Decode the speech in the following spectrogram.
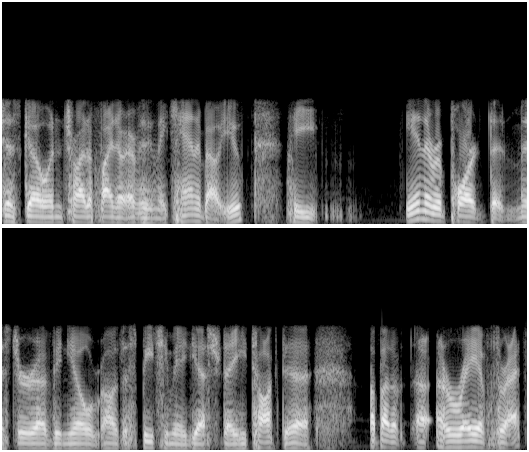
just go and try to find out everything they can about you. He, in the report that Mr. Vigneault, uh, the speech he made yesterday, he talked uh, about an array of threats,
